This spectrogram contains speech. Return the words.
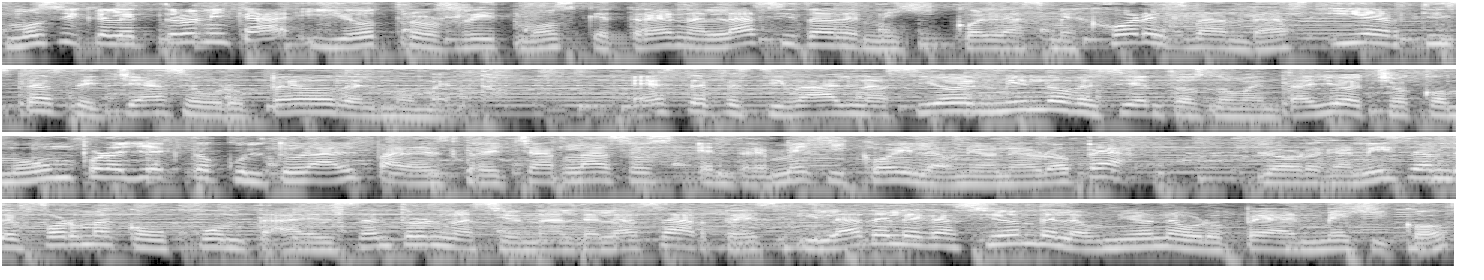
música electrónica y otros ritmos que traen a la Ciudad de México las mejores bandas y artistas de jazz europeo del momento. Este festival nació en 1998 como un proyecto cultural para estrechar lazos entre México y la Unión Europea. Lo organizan de forma conjunta el Centro Nacional de las Artes y la Delegación de la Unión Europea en México,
